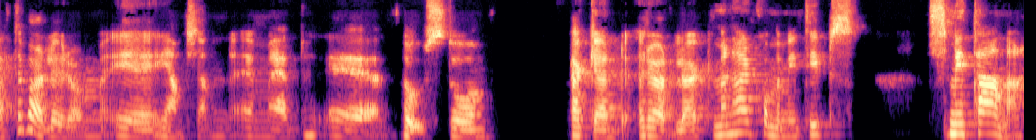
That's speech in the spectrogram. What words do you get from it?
äter bara löjrom eh, egentligen eh, med eh, toast och hackad rödlök. Men här kommer mitt tips. Smetana.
